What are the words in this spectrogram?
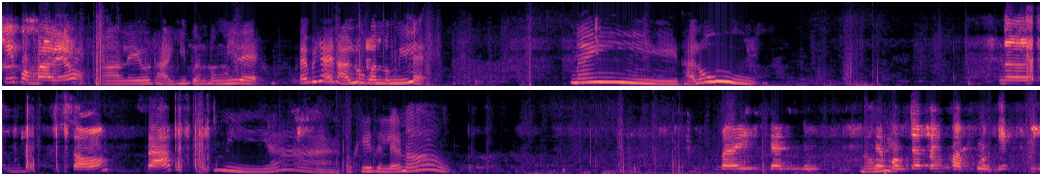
พี่ผมมาแล้วมาเร็วถ่ายคลิปกันตรงนี้แหละเอ้ยไม่ใช่ถ่ายรูปกันตรงนี้แหละนี่ถ่ายรูปหนึ่งสองสามนี่อะโอเคเสร็จแล้วน้องไปกันเลยน้องเดี๋ยวผพี่มจะไปขอบคุณเอฟซี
